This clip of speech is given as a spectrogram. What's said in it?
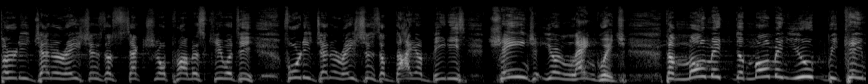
30 generations of sexual promiscuity, 40 generations of diabetes. Change your language. The moment the moment you became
